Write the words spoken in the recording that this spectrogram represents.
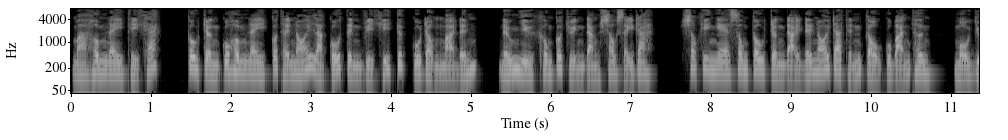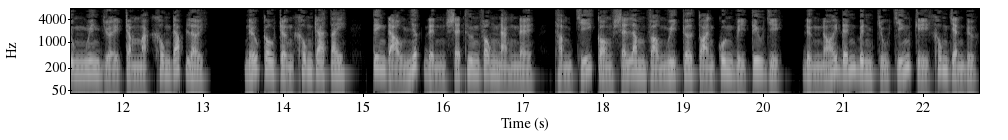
Mà hôm nay thì khác, câu trần của hôm nay có thể nói là cố tình vì khí tức của rồng mà đến, nếu như không có chuyện đằng sau xảy ra. Sau khi nghe xong câu Trần Đại Đế nói ra thỉnh cầu của bản thân, mộ dung nguyên Duệ trầm mặt không đáp lời. Nếu câu Trần không ra tay, tiên đạo nhất định sẽ thương vong nặng nề, thậm chí còn sẽ lâm vào nguy cơ toàn quân bị tiêu diệt, đừng nói đến binh chủ chiến kỳ không giành được,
